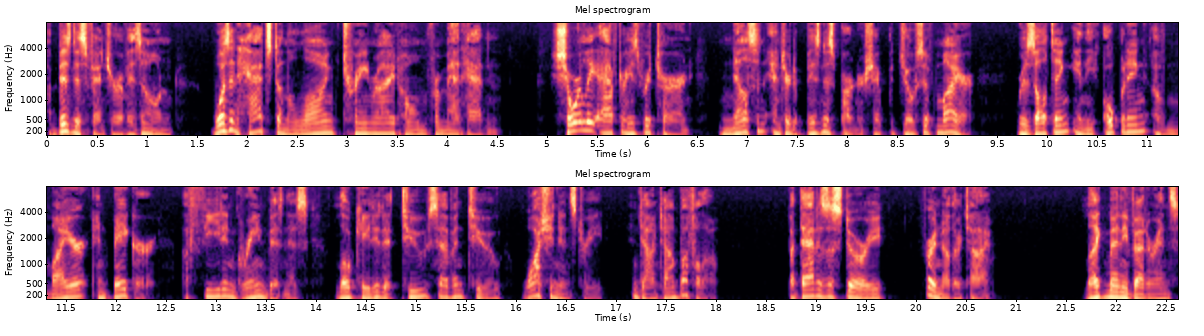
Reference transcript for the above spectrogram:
a business venture of his own, wasn't hatched on the long train ride home from Manhattan. Shortly after his return, Nelson entered a business partnership with Joseph Meyer, resulting in the opening of Meyer and Baker, a feed and grain business located at 272 Washington Street in downtown Buffalo. But that is a story for another time. Like many veterans,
